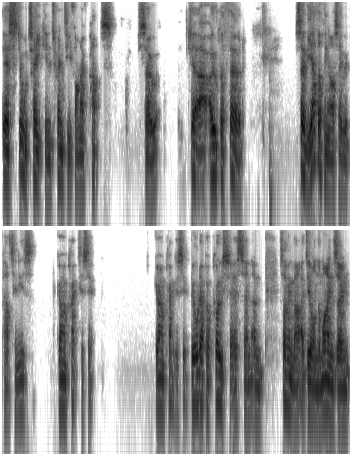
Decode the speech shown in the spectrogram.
they're still taking 25 putts. So uh, over a third. So the other thing i'll say with putting is go and practice it. Go and practice it. Build up a process and, and something that i do on the mind zone.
